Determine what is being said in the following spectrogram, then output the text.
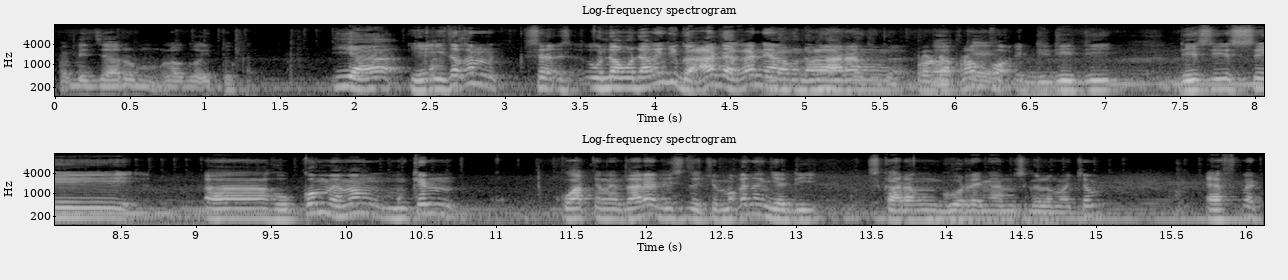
PB Jarum logo itu kan? Iya. ya itu kan undang-undangnya juga ada kan yang Undang-undangnya melarang produk Oke. rokok di di di, di sisi eh, hukum memang mungkin kuatnya Lentera di situ. Cuma kan yang jadi sekarang gorengan segala macam efek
